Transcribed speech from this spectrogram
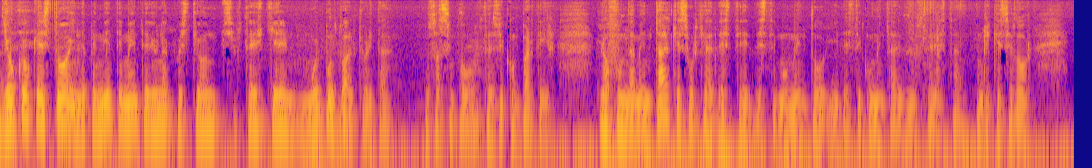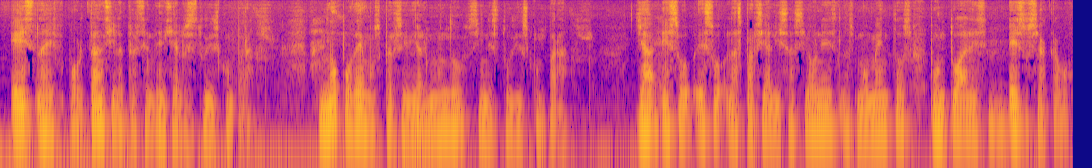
yo creo que esto, independientemente de una cuestión, si ustedes quieren, muy puntual, que ahorita nos hacen favor ustedes de compartir, lo fundamental que surge de este, de este momento y de este comentario de ustedes tan enriquecedor, es la importancia y la trascendencia de los estudios comparados. No podemos percibir al mundo sin estudios comparados. Ya eso, eso, las parcializaciones, los momentos puntuales, eso se acabó.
